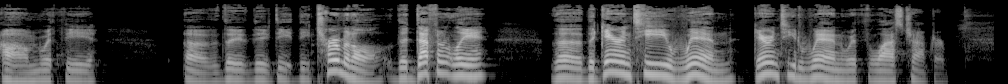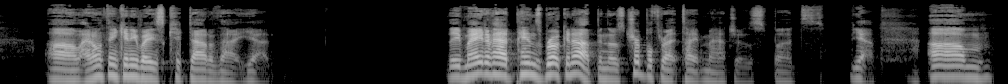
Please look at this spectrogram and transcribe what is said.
um, with the, uh, the, the the the terminal, the definitely the the guarantee win, guaranteed win with the last chapter. Um, I don't think anybody's kicked out of that yet. They might have had pins broken up in those triple threat type matches, but yeah. Um,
